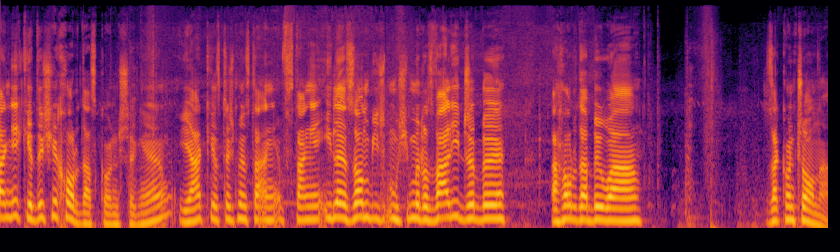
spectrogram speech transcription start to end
Pytanie, kiedy się horda skończy, nie? Jak jesteśmy w stanie, w stanie ile zombie musimy rozwalić, żeby ta horda była zakończona.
